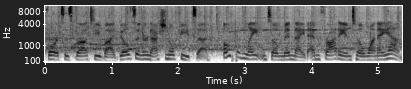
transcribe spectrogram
Sports is brought to you by Bill's International Pizza. Open late until midnight and Friday until 1 a.m.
